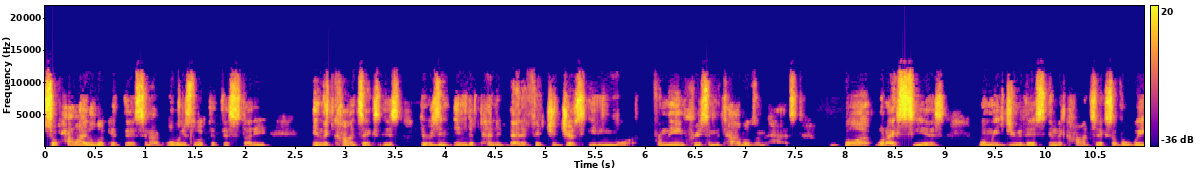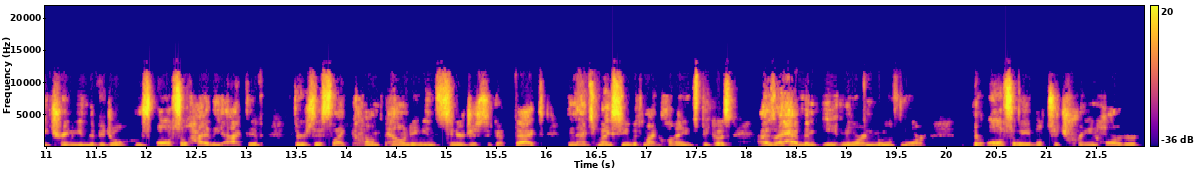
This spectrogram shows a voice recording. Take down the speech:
So, how I look at this, and I've always looked at this study in the context, is there's an independent benefit to just eating more from the increase in metabolism it has. But what I see is when we do this in the context of a weight training individual who's also highly active, there's this like compounding and synergistic effect. And that's what I see with my clients because as I have them eat more and move more, they're also able to train harder,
